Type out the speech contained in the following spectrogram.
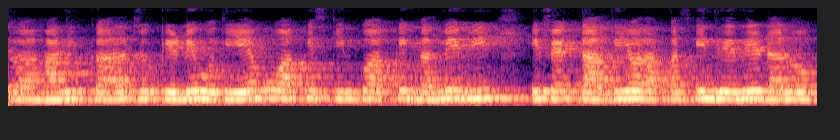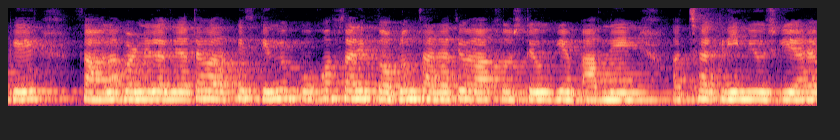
हानिकारक जो किरणें होती हैं, वो आपकी स्किन को आपके घर में भी इफ़ेक्ट डालती है और आपका स्किन धीरे धीरे डल होकर सांवला पड़ने लग जाता है और आपकी स्किन में बहुत सारी प्रॉब्लम्स आ जाती है और आप सोचते हो कि आपने अच्छा क्रीम यूज़ किया है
